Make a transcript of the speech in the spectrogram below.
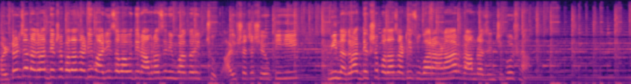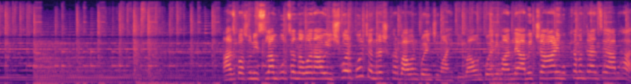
फलटणच्या नगराध्यक्षपदासाठी माजी सभापती रामराजे निंबाळकर इच्छुक. आयुष्याच्या शेवटीही मी नगराध्यक्षपदासाठीच उभा राहणार रामराजेंची घोषणा. आजपासून इस्लामपूरचं नवं नाव ईश्वरपूर चंद्रशेखर बावनकुळेंची माहिती. बावनकुळेंनी मानले अमित शहा आणि मुख्यमंत्र्यांचे आभार.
